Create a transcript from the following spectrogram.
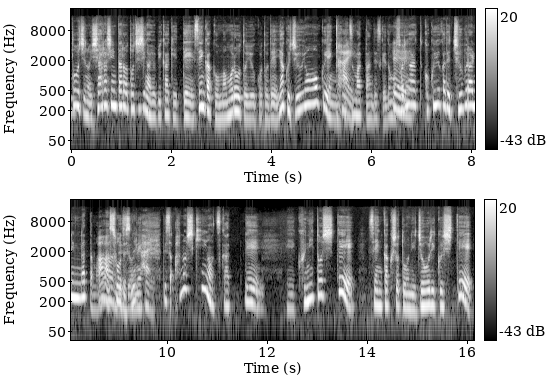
当時の石原慎太郎都知事が呼びかけて尖閣を守ろうということで約14億円が集まったんですけども、はい、それが国有化で宙ぶらりになったままなんですよね。あですね、はい、ですあの資金を使って、えー、国として尖閣諸島に上陸して、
